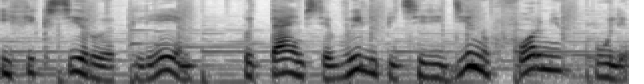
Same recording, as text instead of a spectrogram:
и фиксируя клеем, пытаемся вылепить середину в форме пули.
